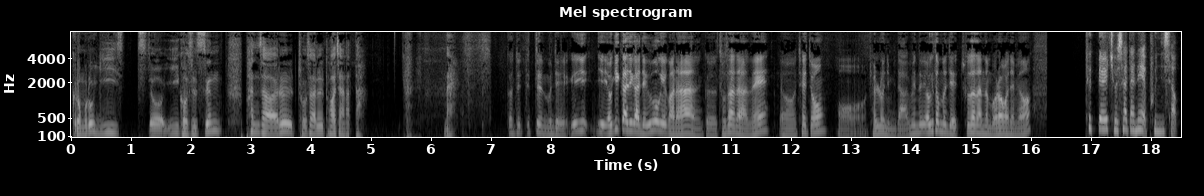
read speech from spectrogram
그러므로 이 저, 이것을 쓴 판사를 조사를 더하지 않았다. 네. 그 어쨌든 문제 이- 이- 여기까지가 이제 의혹에 관한 그 조사단의 어, 최종 어, 결론입니다. 근데 여기서 문제 조사단은 뭐라고 하냐면 특별조사단의 분석.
